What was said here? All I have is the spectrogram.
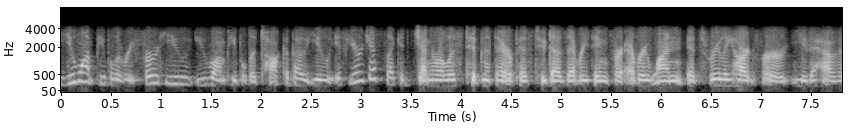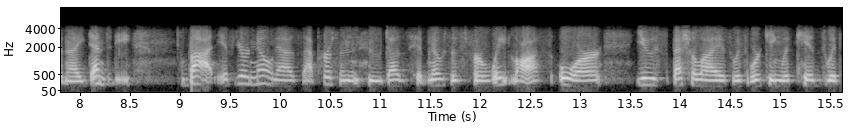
you want people to refer to you, you want people to talk about you. If you're just like a generalist hypnotherapist who does everything for everyone, it's really hard for you to have an identity. But if you're known as that person who does hypnosis for weight loss, or you specialize with working with kids with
